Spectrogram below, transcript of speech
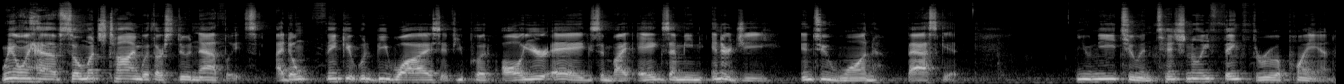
We only have so much time with our student athletes. I don't think it would be wise if you put all your eggs, and by eggs I mean energy, into one basket. You need to intentionally think through a plan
